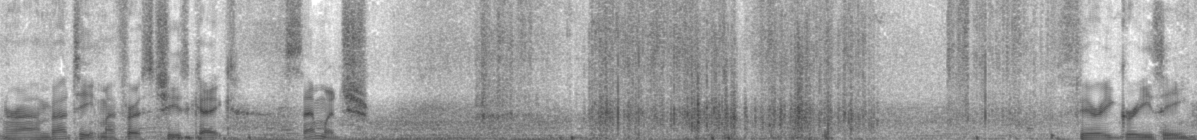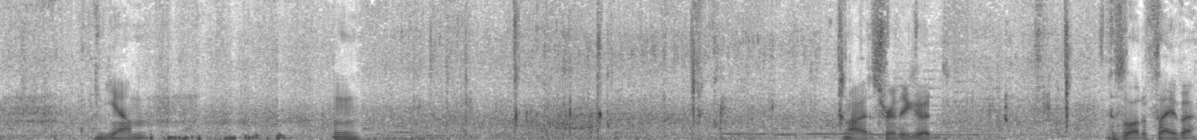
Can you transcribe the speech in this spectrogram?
All right, I'm about to eat my first cheesecake sandwich. Very greasy. Yum. Mm. Oh, it's really good. There's a lot of flavor.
